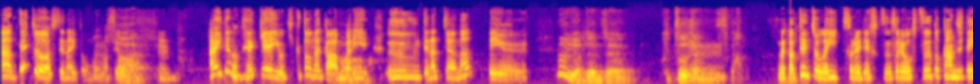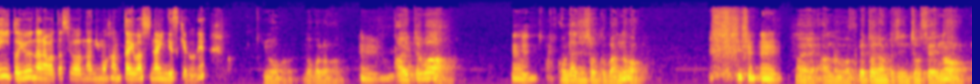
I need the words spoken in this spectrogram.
あ、店長はしてないと思いますよ。はうん。相手のね、経緯を聞くとなんかあんまりあうーんってなっちゃうなっていう。い。いやいや、全然普通じゃないですか。だから店長がいい、それで普通、それを普通と感じていいと言うなら私は何も反対はしないんですけどね。いや、だから、うん。相手はうん。同じ職場の、うん。はい、あのベトナム人女性の、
